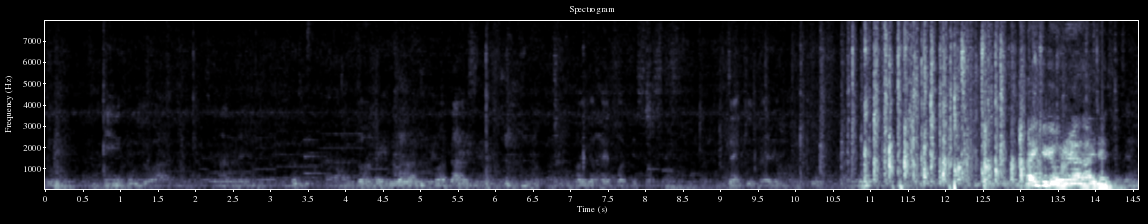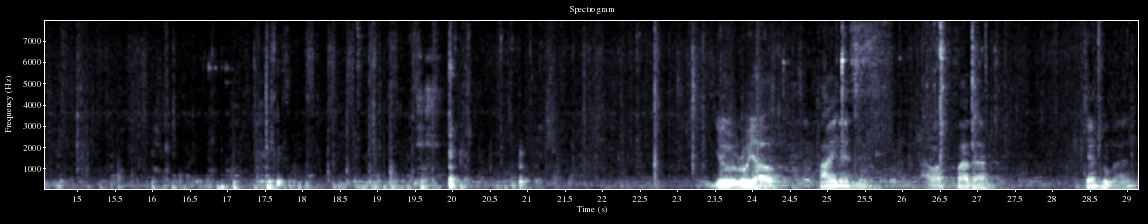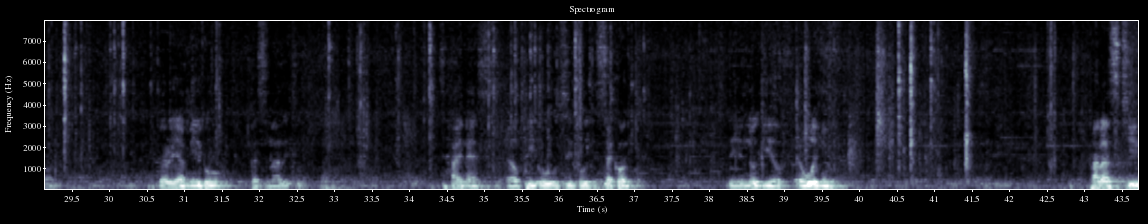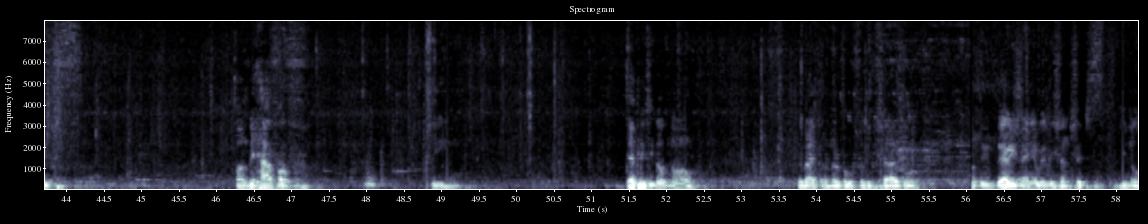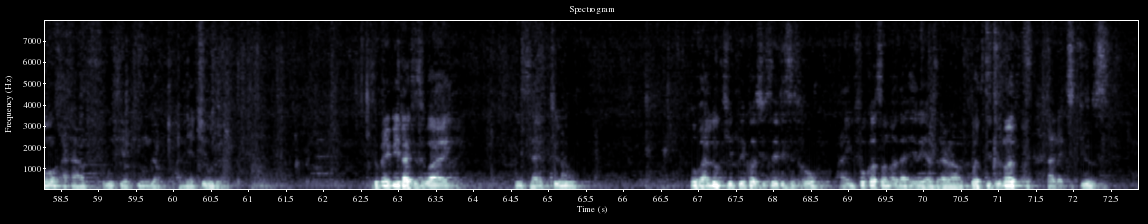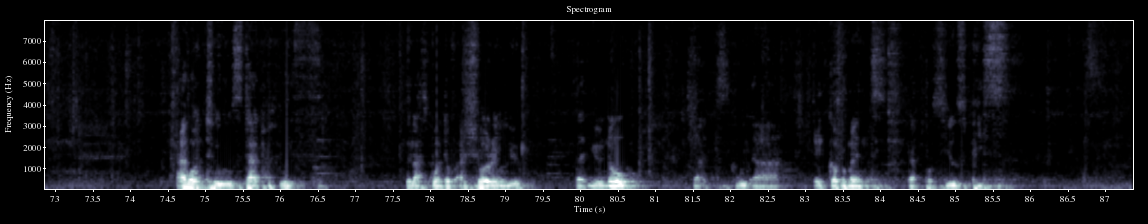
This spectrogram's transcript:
So be who you are. And uh, God will grant others for your effort is success. Thank you very much. Thank you, Your Royal Highness. Your Royal Highness, our father, gentleman, very amiable personality. His Highness LPO Osifo II, the Nogi of Ewohim, Palace Chiefs, on behalf of the Deputy Governor, the Right Honorable Philip Shaibu, the very many relationships you know I have with your kingdom and your children. So maybe that is why we tend to overlook it because you say this is home and you focus on other areas around, but it is not an excuse. I want to start with the last point of assuring you that you know that we are a government that pursues peace.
